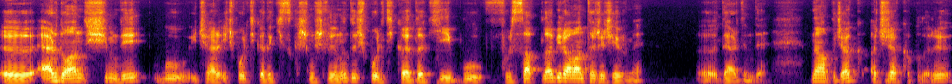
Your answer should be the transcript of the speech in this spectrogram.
Ee, Erdoğan şimdi bu içer iç politikadaki sıkışmışlığını dış politikadaki bu fırsatla bir avantaja çevirme e, derdinde. Ne yapacak? Açacak kapıları,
